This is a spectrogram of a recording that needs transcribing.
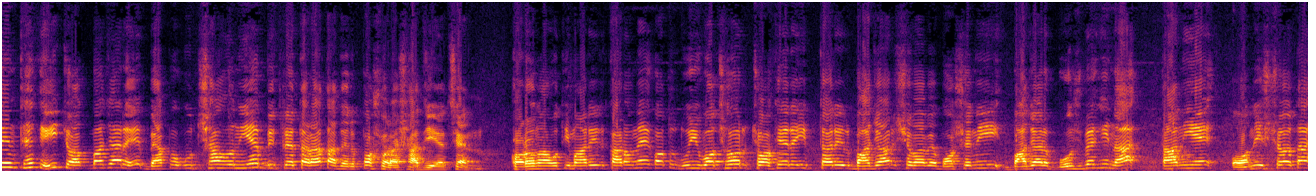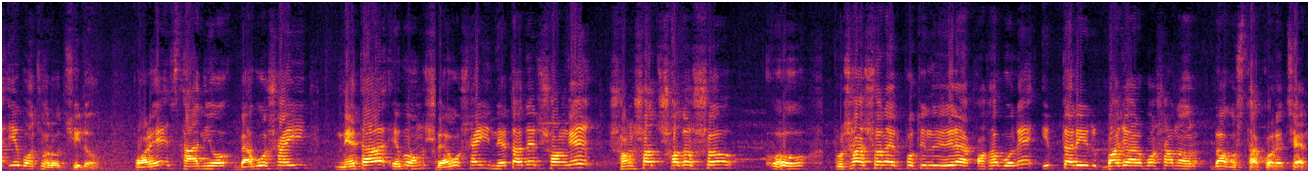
দিন থেকেই চকবাজারে ব্যাপক উৎসাহ নিয়ে বিক্রেতারা তাদের পসরা সাজিয়েছেন। করোনা অতিমারির কারণে গত দুই বছর চকের ইফতারির বাজার সেভাবে বসেনি, বাজার বসবে কিনা তা নিয়ে অনিশ্চয়তা এবছরও ছিল। পরে স্থানীয় ব্যবসায়ী নেতা এবং ব্যবসায়ী নেতাদের সঙ্গে সংসদ সদস্য ও প্রশাসনের প্রতিনিধিরা কথা বলে ইফতারির বাজার বসানোর ব্যবস্থা করেছেন।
